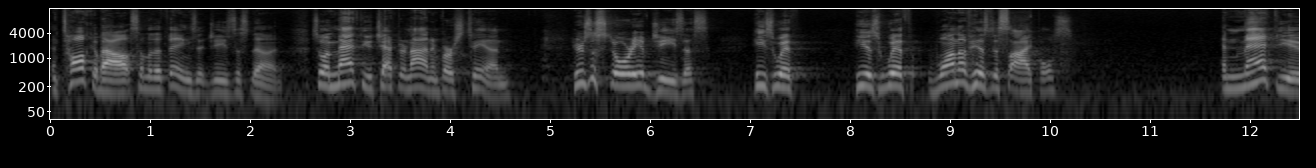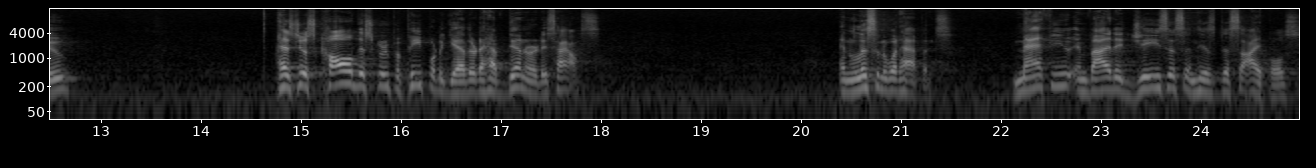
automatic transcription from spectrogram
and talk about some of the things that Jesus done. So in Matthew chapter 9 and verse 10, here's a story of Jesus. He's with he is with one of his disciples. And Matthew has just called this group of people together to have dinner at his house. And listen to what happens. Matthew invited Jesus and his disciples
